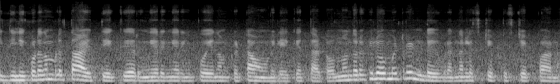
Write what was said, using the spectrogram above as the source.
ഇതിൽ കൂടെ നമ്മൾ താഴത്തേക്ക് ഇറങ്ങി ഇറങ്ങി ഇറങ്ങി പോയി നമുക്ക് ടൗണിലേക്ക് എത്താട്ടോ ഒന്നൊന്നര കിലോമീറ്റർ ഉണ്ട്. ഇവിടെ നല്ല സ്റ്റെപ്പ് സ്റ്റെപ്പാണ്.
